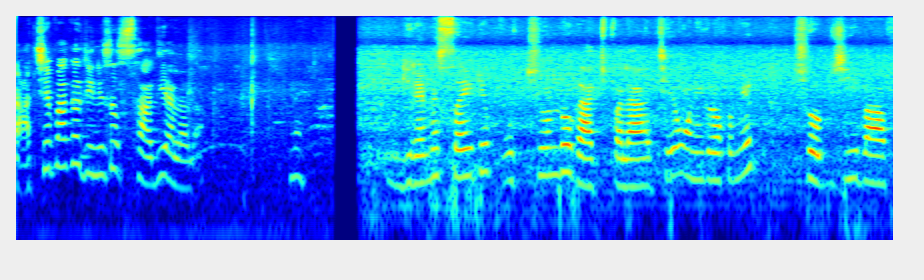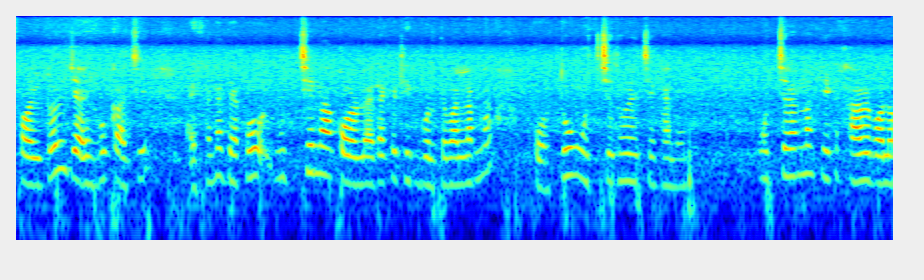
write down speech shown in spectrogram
গাছে পাকা জিনিসের স্বাদই আলাদা। গ্রামের সাইডে প্রচণ্ড গাছপালা আছে, অনেক রকমের সবজি বা ফল টল যাই হোক আছে। এখানে দেখো, উচ্ছে না করলাটাকে ঠিক বলতে পারলাম না। কত উচ্ছে ধরেছে এখানে। উচ্ছে রান্না কে খাবে বলো?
